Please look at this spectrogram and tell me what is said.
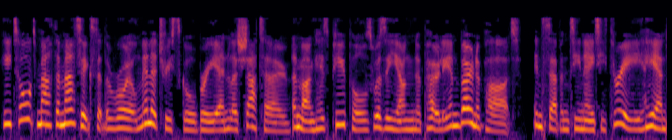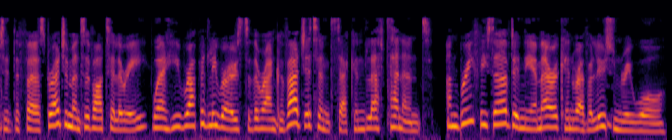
He taught mathematics at the Royal Military School Brienne-le-Château. Among his pupils was a young Napoleon Bonaparte. In 1783 he entered the 1st Regiment of Artillery, where he rapidly rose to the rank of adjutant second lieutenant, and briefly served in the American Revolutionary War.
